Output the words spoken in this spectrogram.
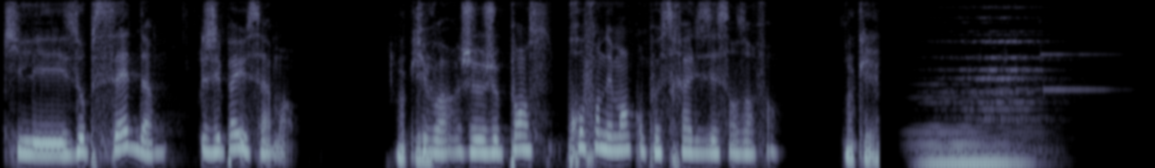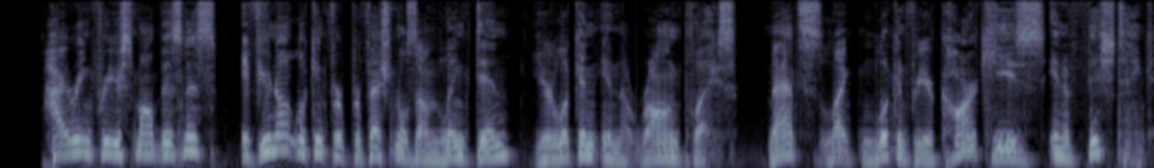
qui les obsède. J'ai pas eu ça moi. Ok. Tu vois, je, je pense profondément qu'on peut se réaliser sans enfant. Ok. Hiring for your small business? If you're not looking for professionals on LinkedIn, you're looking in the wrong place. That's like looking for your car keys in a fish tank.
